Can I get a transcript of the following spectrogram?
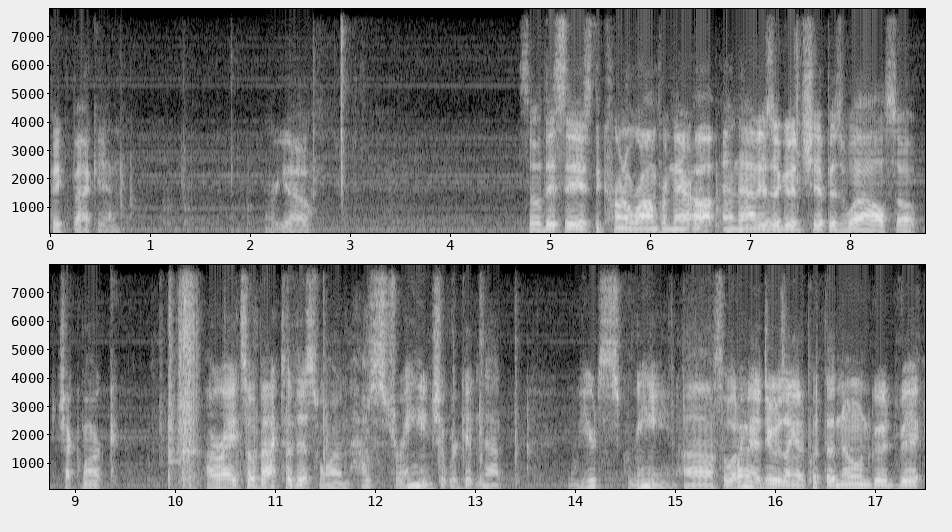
VIC back in. There we go. So this is the kernel ROM from there. Oh, and that is a good chip as well. So check mark. All right, so back to this one. How strange that we're getting that weird screen. Uh, so what I'm going to do is I'm going to put the known good VIC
